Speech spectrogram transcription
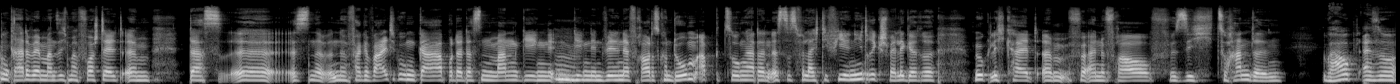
Und gerade wenn man sich mal vorstellt, ähm, dass äh, es eine, eine Vergewaltigung gab oder dass ein Mann gegen, mhm. gegen den Willen der Frau das Kondom abgezogen hat, dann ist es vielleicht die viel niedrigschwelligere Möglichkeit ähm, für eine Frau, für sich zu handeln. Überhaupt, also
